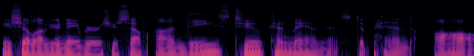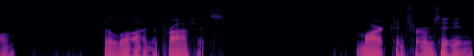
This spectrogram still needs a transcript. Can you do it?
You shall love your neighbor as yourself. On these two commandments depend all the law and the prophets. Mark confirms it in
